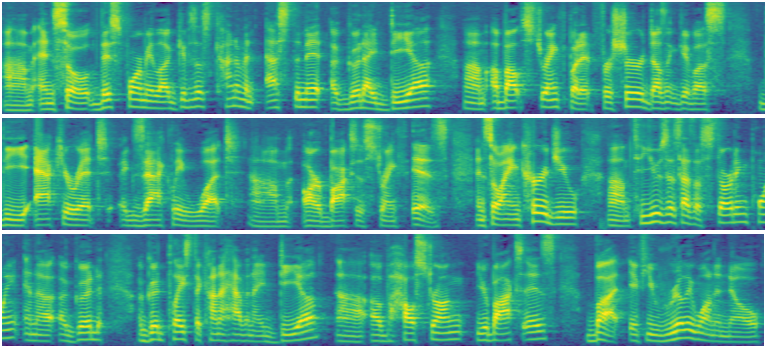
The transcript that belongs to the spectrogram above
Um, and so this formula gives us kind of an estimate, a good idea um, about strength, but it for sure doesn't give us the accurate exactly what um, our box's strength is. And so I encourage you um, to use this as a starting point and a, a good, a good place to kind of have an idea uh, of how strong your box is. But if you really want to know,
